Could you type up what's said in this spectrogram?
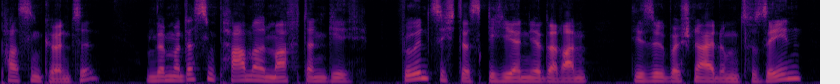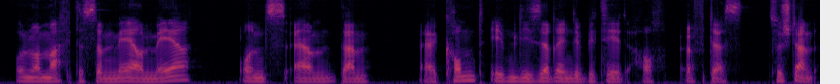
passen könnte. Und wenn man das ein paar Mal macht, dann gewöhnt sich das Gehirn ja daran, diese Überschneidungen zu sehen und man macht es dann mehr und mehr und ähm, dann äh, kommt eben diese Rendibilität auch öfters zustande.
